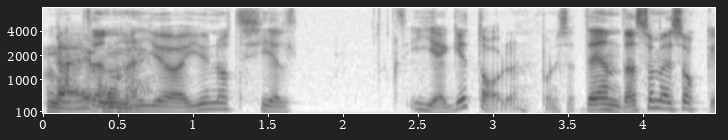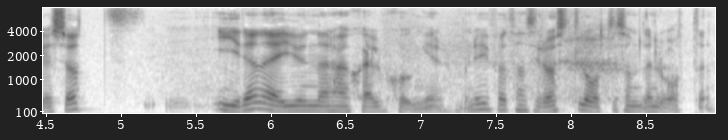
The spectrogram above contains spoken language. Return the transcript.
Nej, den, oh, han gör ju något helt eget av den på något sätt Det enda som är sockersött i den är ju när han själv sjunger Men det är ju för att hans röst låter som den låter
